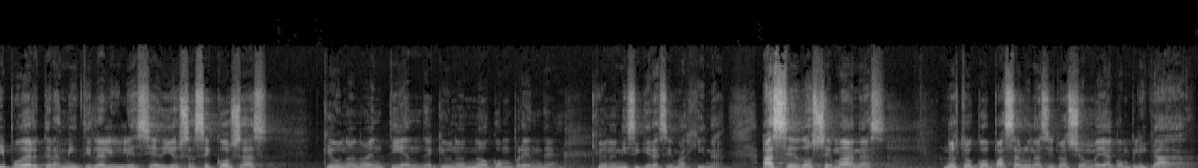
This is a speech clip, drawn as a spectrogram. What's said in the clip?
y poder transmitirle a la iglesia, Dios hace cosas que uno no entiende, que uno no comprende, que uno ni siquiera se imagina. Hace dos semanas nos tocó pasar una situación media complicada.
